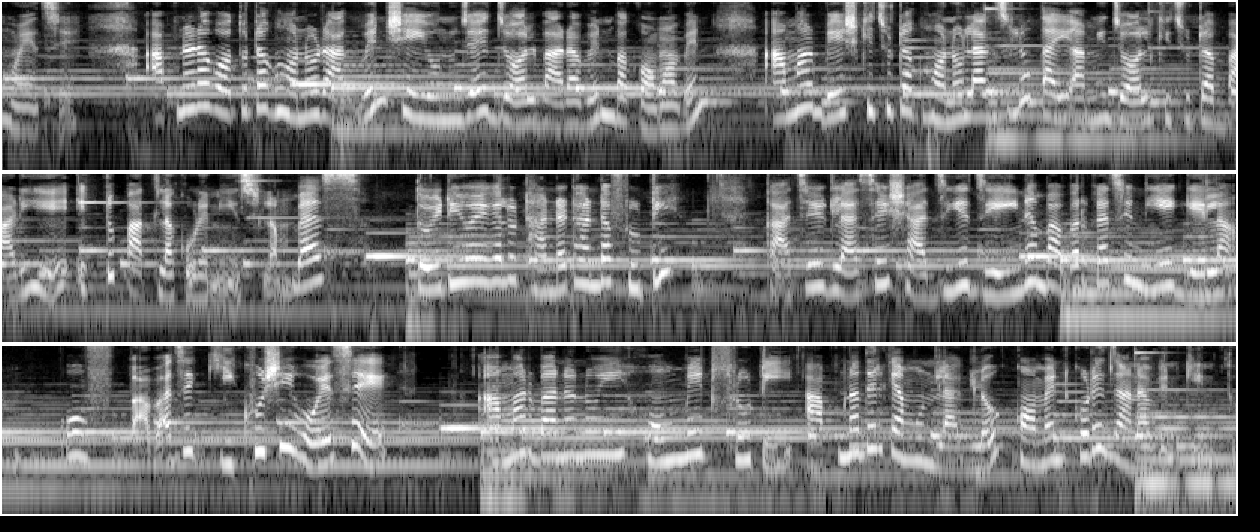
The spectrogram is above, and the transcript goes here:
হয়েছে। আপনারা কতটা ঘন রাখবেন সেই অনুযায়ী জল বাড়াবেন বা কমাবেন। আমার বেশ কিছুটা ঘন লাগছিল, তাই আমি জল কিছুটা বাড়িয়ে একটু পাতলা করে নিয়েছিলাম। ব্যাস, তৈরি হয়ে গেল ঠান্ডা ঠান্ডা ফ্রুটি। কাচের গ্লাসে সাজিয়ে যেই না বাবার কাছে নিয়ে গেলাম। উফ, বাবা যে কি খুশি হয়েছে। আমার বানানো এই হোমমেড ফ্রুটি আপনাদের কেমন লাগল কমেন্ট করে জানাবেন কিন্তু।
